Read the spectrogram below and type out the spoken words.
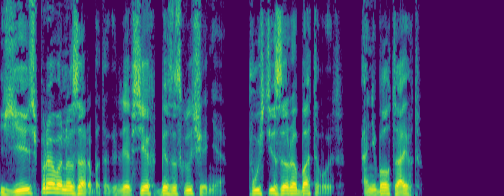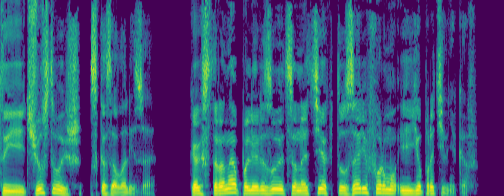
Есть право на заработок для всех без исключения. Пусть и зарабатывают, а не болтают. «Ты чувствуешь, — сказала Лиза, — как страна поляризуется на тех, кто за реформу и ее противников.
